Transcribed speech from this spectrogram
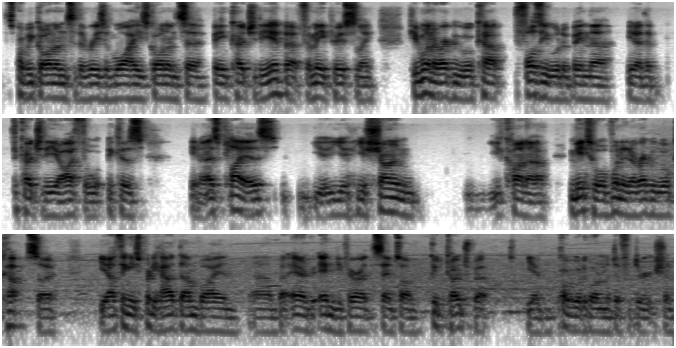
it's probably gone into the reason why he's gone into being coach of the year. But for me personally, if you won a Rugby World Cup, Fozzie would have been the you know the the coach of the year. I thought because you know, as players, you, you you're shown you kind of metal of winning a Rugby World Cup. So yeah, I think he's pretty hard done by, and um, but Aaron Andy Farrell at the same time, good coach, but yeah, probably would have gone in a different direction.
